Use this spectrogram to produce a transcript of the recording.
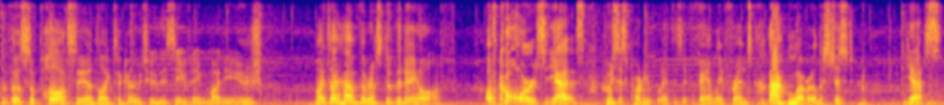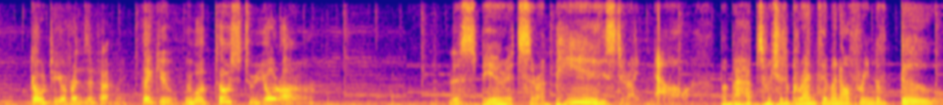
There's a party I'd like to go to this evening, my liege. Might I have the rest of the day off? Of course, yes! Who's this party with? Is it family, friends? Ah, whoever, let's just... Yes. Go to your friends and family. Thank you. We will toast to your honor. The spirits are appeased right now, but perhaps we should grant them an offering of gold.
